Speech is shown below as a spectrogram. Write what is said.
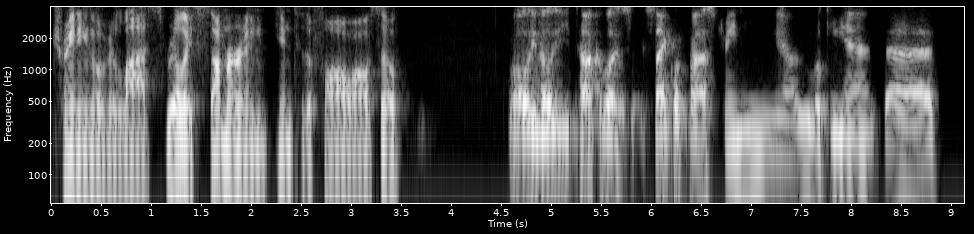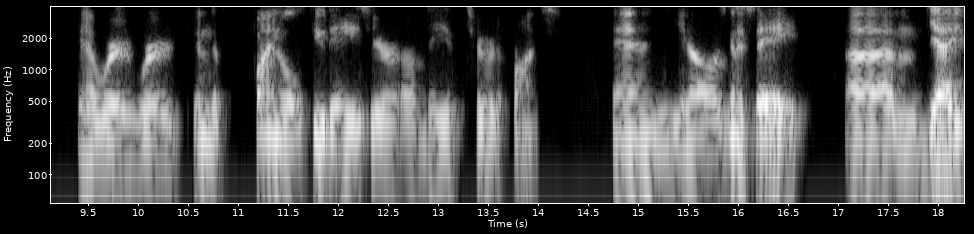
training over the last really summer and into the fall also. Well, you know, you talk about cyclocross training. You know, looking at, uh, you know, we're we're in the final few days here of the Tour de France, and you know, I was going to say, um, yeah,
